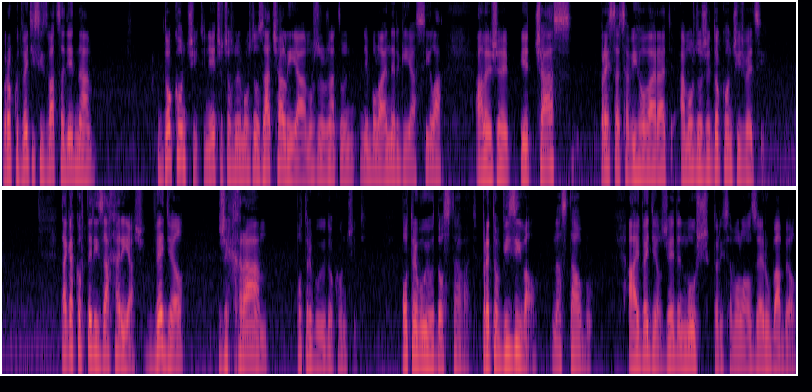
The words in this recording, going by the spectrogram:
v roku 2021 dokončiť. Niečo, čo sme možno začali a možno už na to nebola energia, sila ale že je čas prestať sa vyhovárať a možno, že dokončiť veci. Tak ako vtedy Zachariáš vedel, že chrám potrebujú dokončiť. Potrebujú ho dostávať. Preto vyzýval na stavbu. A aj vedel, že jeden muž, ktorý sa volal Zerubabel,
